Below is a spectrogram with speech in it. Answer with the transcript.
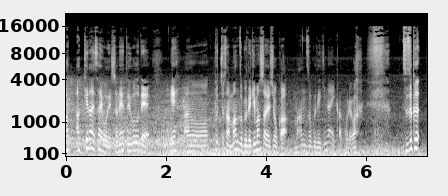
あっけない最後でしたね。ということでねあのプッチョさん満足できましたでしょうか？満足できないかこれは。続く。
